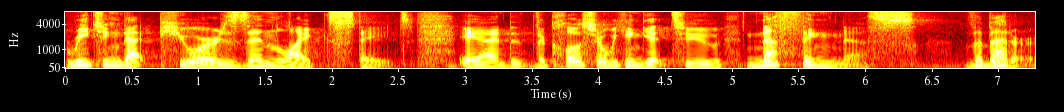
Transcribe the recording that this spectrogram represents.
reaching that pure Zen like state. And the closer we can get to nothingness, the better.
